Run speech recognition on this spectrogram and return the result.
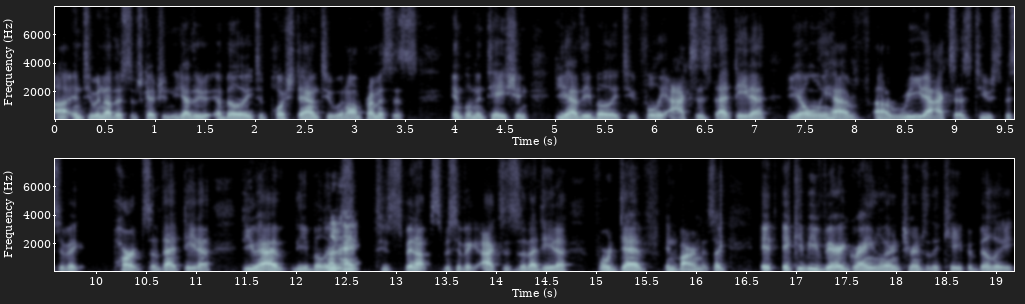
uh, into another subscription? Do you have the ability to push down to an on-premises implementation? Do you have the ability to fully access that data? Do you only have uh, read access to specific parts of that data? Do you have the ability okay. to spin up specific access of that data for dev environments? Like it, it can be very granular in terms of the capability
